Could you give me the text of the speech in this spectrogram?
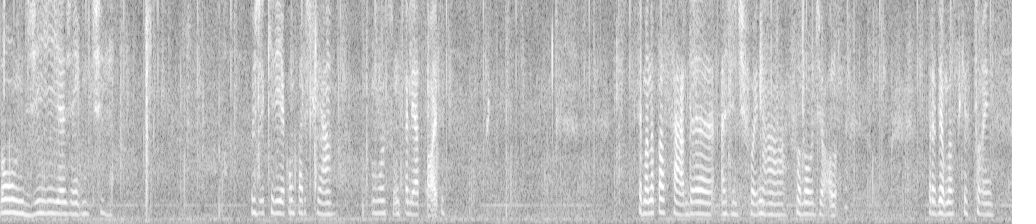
Bom dia, gente. Hoje eu queria compartilhar um assunto aleatório. Semana passada a gente foi na fonoaudióloga para ver umas questões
